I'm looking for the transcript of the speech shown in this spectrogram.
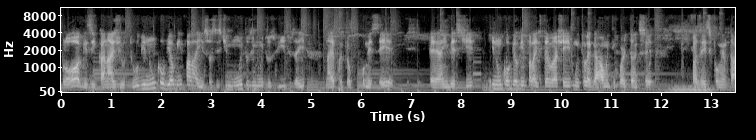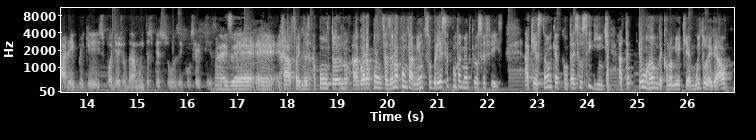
blogs e canais de YouTube e nunca ouvi alguém falar isso. Assisti muitos e muitos vídeos aí na época que eu comecei é, a investir e nunca ouvi alguém falar isso. Então eu achei muito legal, muito importante você fazer esse comentário aí, porque isso pode ajudar muitas pessoas aí, com certeza. Mas é, é Rafa, ainda apontando, agora fazendo apontamento sobre esse apontamento que você fez. A questão que acontece é o seguinte: até tem um ramo da economia que é muito legal,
